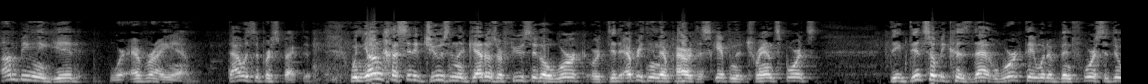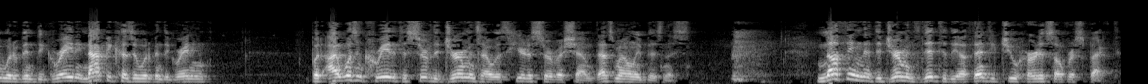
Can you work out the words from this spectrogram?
I'm being a Yid wherever I am. That was the perspective. When young Hasidic Jews in the ghettos refused to go work or did everything in their power to escape from the transports, they did so because that work they would have been forced to do would have been degrading, not because it would have been degrading, but I wasn't created to serve the Germans, I was here to serve Hashem. That's my only business. Nothing that the Germans did to the authentic Jew hurt his self-respect.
